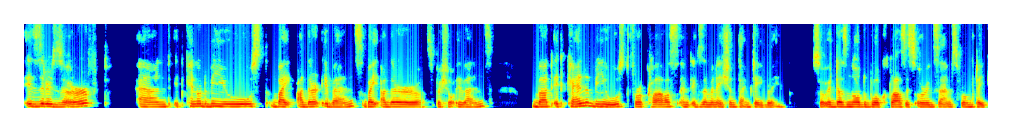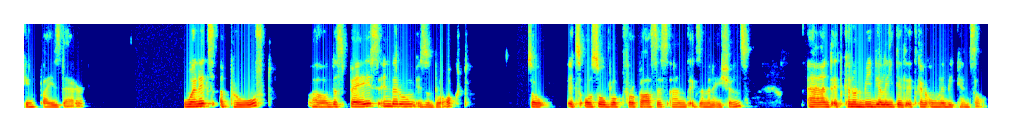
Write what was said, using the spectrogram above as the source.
is reserved and it cannot be used by other events, by other special events, but it can be used for class and examination timetabling. So it does not block classes or exams from taking place there. When it's approved, uh, the space in the room is blocked. So it's also blocked for classes and examinations. And it cannot be deleted, it can only be cancelled.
